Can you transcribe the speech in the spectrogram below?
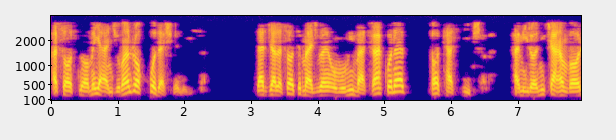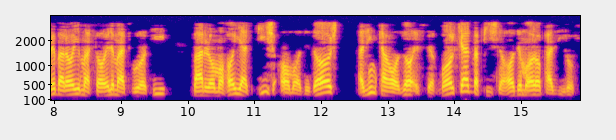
اساسنامه انجمن را خودش بنویسد. در جلسات مجمع عمومی مطرح کند تا تصویب شود. امیرانی که همواره برای مسائل مطبوعاتی برنامه از پیش آماده داشت از این تقاضا استقبال کرد و پیشنهاد ما را پذیرفت.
